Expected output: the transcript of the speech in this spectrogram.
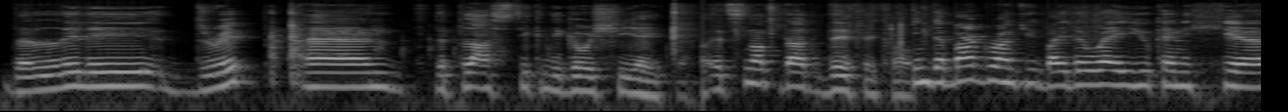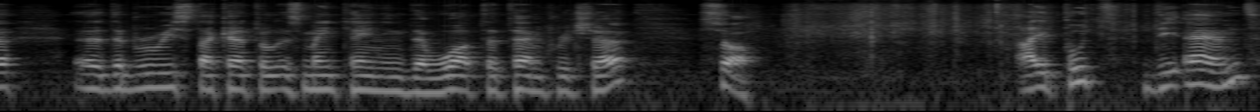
the Lily Drip and the plastic negotiator. It's not that difficult. In the background, you, by the way, you can hear uh, the Brewista kettle is maintaining the water temperature. So I put the end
